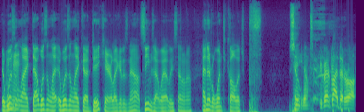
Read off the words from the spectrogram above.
It wasn't like that. wasn't like it wasn't like a daycare like it is now. It seems that way at least. I don't know. I never went to college. Pfft. So you you're better, probably better off.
